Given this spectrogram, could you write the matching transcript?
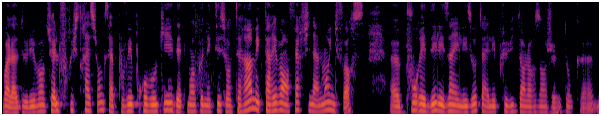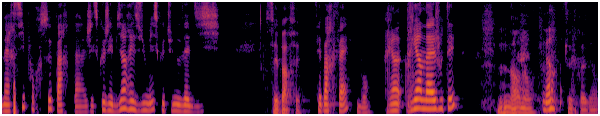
voilà de l'éventuelle frustration que ça pouvait provoquer d'être moins connecté sur le terrain, mais que tu arrives à en faire finalement une force pour aider les uns et les autres à aller plus vite dans leurs enjeux. Donc merci pour ce partage. Est-ce que j'ai bien résumé ce que tu nous as dit? C'est parfait. C'est parfait? Bon, rien, rien à ajouter? non, non, non? c'est très bien.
